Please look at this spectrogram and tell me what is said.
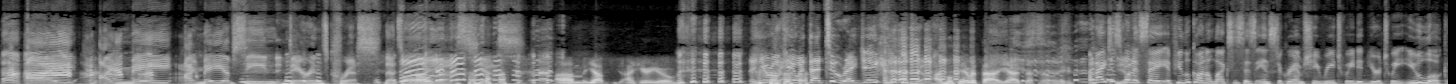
yeah. I I may I may have seen Darren's Criss. That's all. Oh. Yes, yes. um, yep, I hear you. And you're okay with that too, right, Jake? Yeah. I'm okay with that. Yeah, definitely. And I just Yeah. want to say, if you look on Alexis's Instagram, she retweeted your tweet. You look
